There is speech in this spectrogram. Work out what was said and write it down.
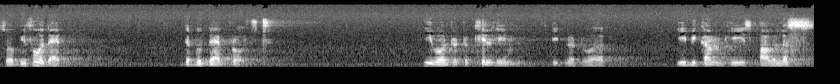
So before that, the Buddha approached. He wanted to kill him, did not work. He become, he is powerless.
